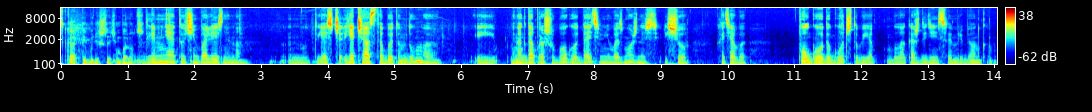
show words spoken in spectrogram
Как ты будешь с этим бороться? Для меня это очень болезненно. Я, сейчас, я часто об этом думаю. И иногда прошу Бога, дайте мне возможность еще хотя бы полгода, год, чтобы я была каждый день своим ребенком.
